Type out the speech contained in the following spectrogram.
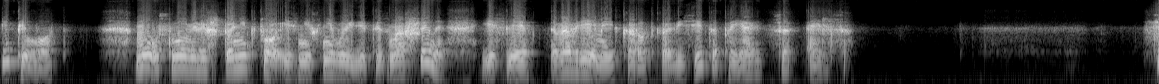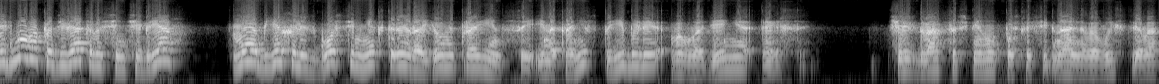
и пилот. Мы условили, что никто из них не выйдет из машины, если во время их короткого визита появится Эльса. С 7 по 9 сентября мы объехали с гостем некоторые районы провинции и наконец прибыли во владение Эльсы. Через 20 минут после сигнального выстрела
